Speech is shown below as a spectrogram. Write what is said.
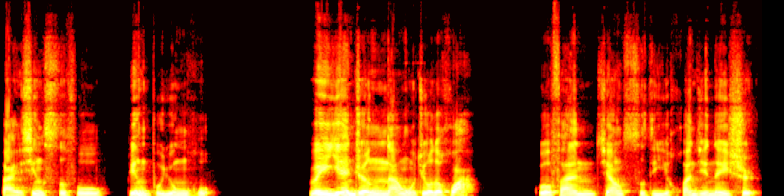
百姓似乎并不拥护。为验证南武舅的话，国藩将四弟唤进内室。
